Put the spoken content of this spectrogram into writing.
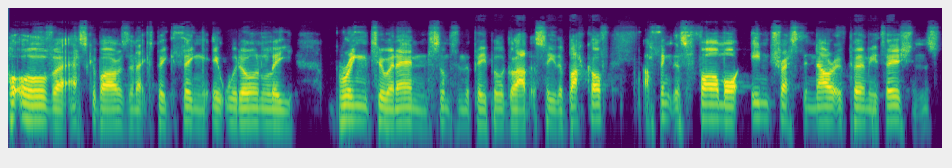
put over Escobar as the next big thing. It would only bring to an end something that people are glad to see the back of. I think there's far more interesting narrative permutations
